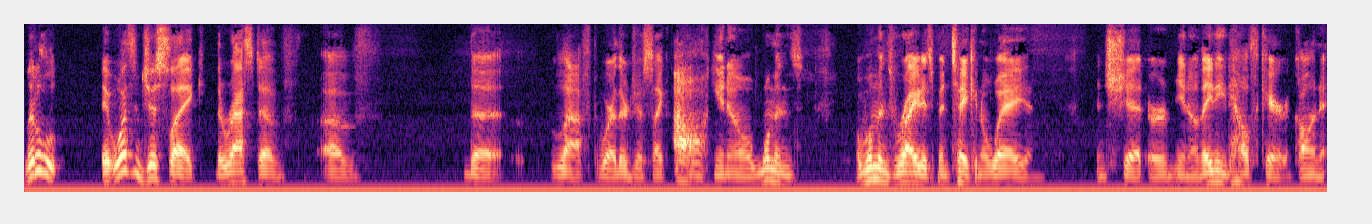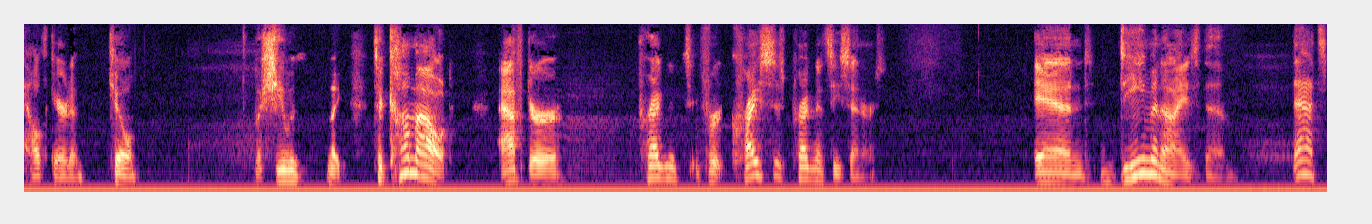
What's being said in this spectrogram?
Little it wasn't just like the rest of of the left where they're just like, oh, you know, woman's a woman's right has been taken away and and shit, or you know they need health care and calling it health care to kill. But she was like to come out after pregnancy for crisis pregnancy centers and demonize them. That's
